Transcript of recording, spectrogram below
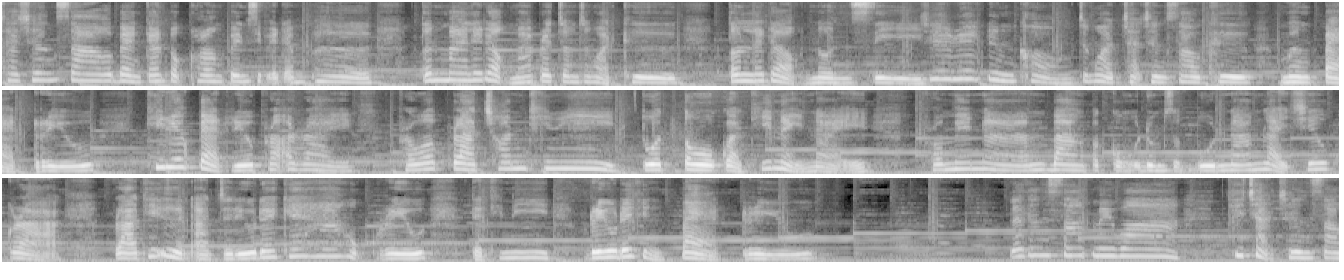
ชาเชิงเซาแบ่งการปกครองเป็น 11 อำเภอ ต้นไม้และดอกไม้ประจำจังหวัดคือ ต้นและดอกนนทรีชื่อเรียกหนึ่งของจังหวัดฉะเชิงเซาคือ เมือง 8 ริ้ว ที่เรียก 8 ริ้วเพราะอะไร เพราะว่าปลาช่อนที่นี่ตัวโตกว่าที่ไหนๆ เพราะแม่น้ำบางประกงอุดมสมบูรณ์น้ำไหลเชี่ยวกราก ปลาที่อื่นอาจจะริ้วได้แค่ 5-6 ริ้ว แต่ที่นี่ริ้วได้ถึง 8 ริ้ว และท่านทราบไหมว่าที่ฉะเชิงเซา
